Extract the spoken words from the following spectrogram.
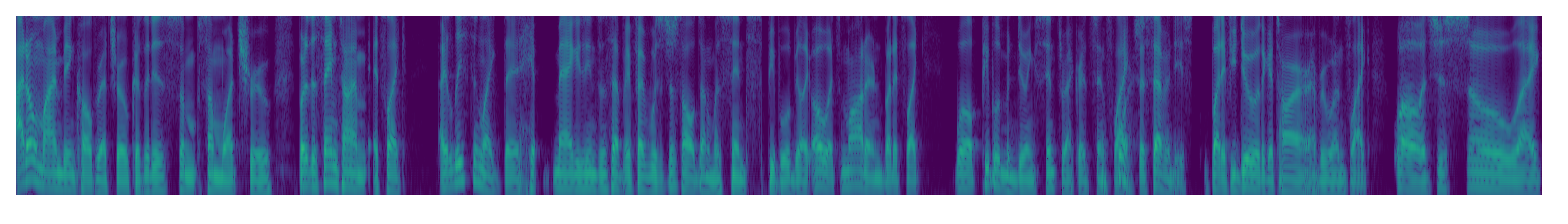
I don't mind being called retro because it is some somewhat true. But at the same time, it's like at least in like the hip magazines and stuff, if it was just all done with synths, people would be like, "Oh, it's modern." But it's like, well, people have been doing synth records since like the '70s. But if you do it with a guitar, everyone's like, "Whoa, it's just so like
